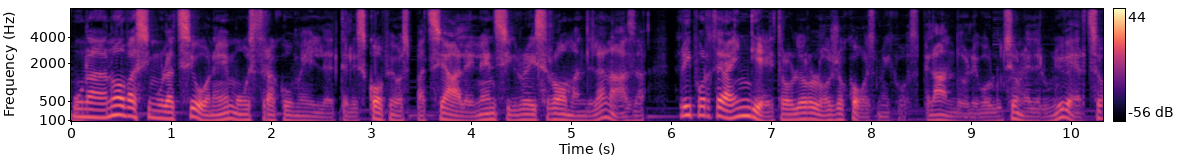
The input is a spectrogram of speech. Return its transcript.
Una nuova simulazione mostra come il telescopio spaziale Nancy Grace Roman della NASA riporterà indietro l'orologio cosmico, svelando l'evoluzione dell'universo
